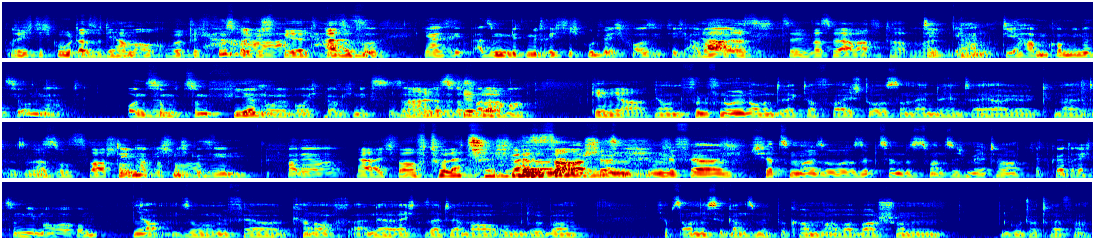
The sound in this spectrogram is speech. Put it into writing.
richtig gut. Also die haben auch wirklich Fußball Ja, gespielt. Ja, also, also, ja, also mit, mit richtig gut wäre ich vorsichtig. Aber ja, also zu dem, was wir erwartet haben. die, Halt. ja, die haben Kombinationen gehabt. Und zum, zum 4-0 brauche ich, glaube ich, nichts zu sagen. Nein, das also, das war der 4-0 Hammer. Genial. Ja, und 5-0 noch ein direkter Freistoß am Ende hinterher geknallt. Also, Also es war schon. Den habe ich nicht gesehen. War der. Ja, ich war auf Toilette. Ich weiß ja, es auch war nicht. schön. Ungefähr, ich schätze mal so 17 bis 20 Meter. Ich habe gehört, rechts um die Mauer rum. Ja, so ungefähr. Kann auch an der rechten Seite der Mauer oben drüber. Ich habe es auch nicht so ganz mitbekommen, aber war schon ein guter Treffer.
